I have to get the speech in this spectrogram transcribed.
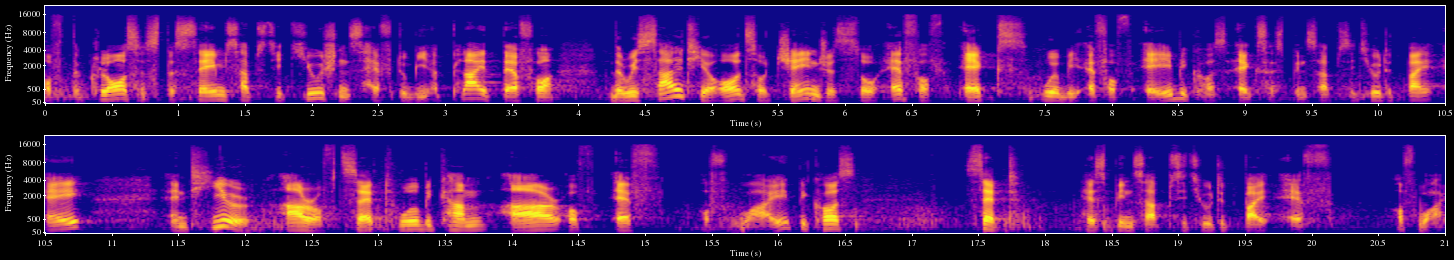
of the clauses, the same substitutions have to be applied. Therefore, the result here also changes. So f of x will be f of a because x has been substituted by a. And here, r of z will become r of f of y because z has been substituted by f of y.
